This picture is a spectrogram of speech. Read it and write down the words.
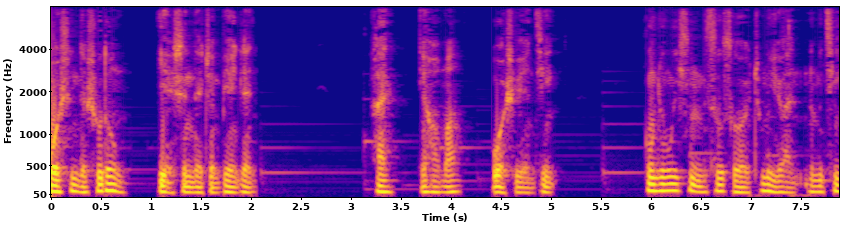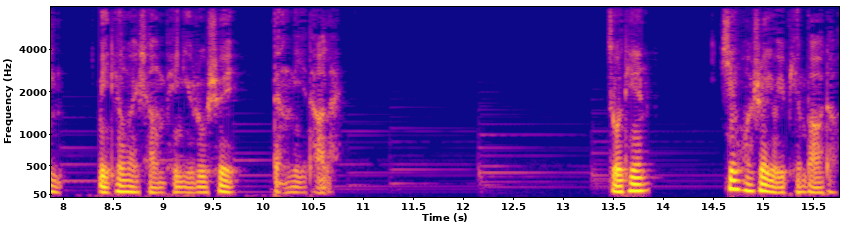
我是你的树洞，也是你的枕边人。嗨，你好吗？我是袁静。公众微信搜索“这么远那么近”，每天晚上陪你入睡，等你到来。昨天，新华社有一篇报道，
